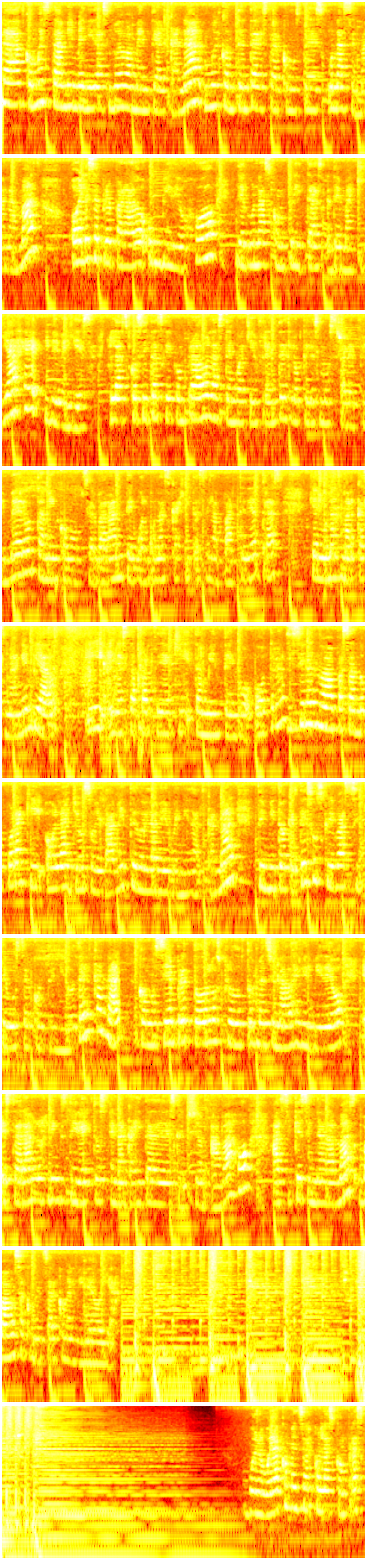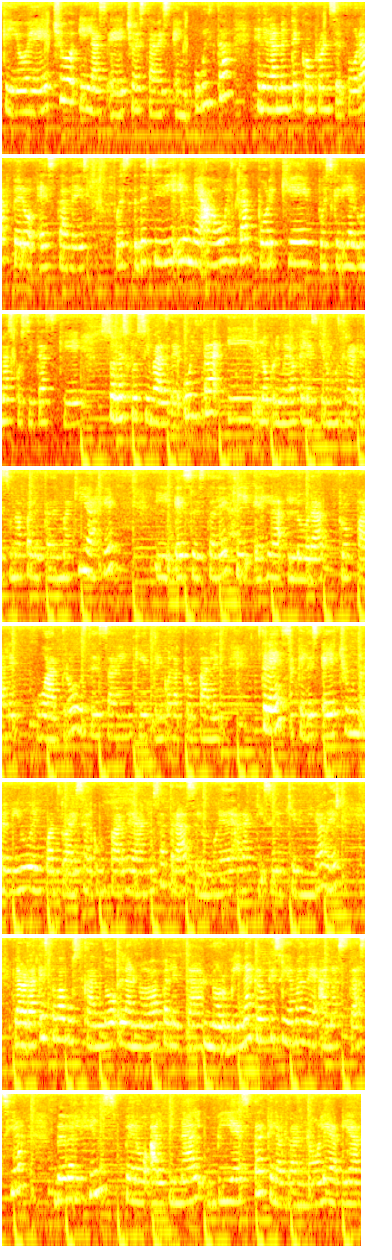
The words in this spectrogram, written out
Hola, ¿cómo están? Bienvenidas nuevamente al canal. Muy contenta de estar con ustedes una semana más. Hoy les he preparado un video haul de algunas compritas de maquillaje y de belleza. Las cositas que he comprado las tengo aquí enfrente, es lo que les mostraré primero. También como observarán tengo algunas cajitas en la parte de atrás que algunas marcas me han enviado y en esta parte de aquí también tengo otras. Y si eres nueva pasando por aquí, hola yo soy Gaby, te doy la bienvenida al canal. Te invito a que te suscribas si te gusta el contenido del canal. Como siempre todos los productos mencionados en el video estarán los links directos en la cajita de descripción abajo. Así que sin nada más vamos a comenzar con el video ya. Bueno, voy a comenzar con las compras que yo he hecho y las he hecho esta vez en Ulta. Generalmente compro en Sephora, pero esta vez pues decidí irme a Ulta porque pues quería algunas cositas que son exclusivas de Ulta y lo primero que les quiero mostrar es una paleta de maquillaje y es esta de aquí, es la Laura Pro Palette 4. Ustedes saben que tengo la Pro Palette 3, que les he hecho un review en cuanto a ese algún par de años atrás, se los voy a dejar aquí si lo quieren ir a ver. La verdad que estaba buscando la nueva paleta Norbina, creo que se llama de Anastasia Beverly Hills, pero al final vi esta que la verdad no le había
